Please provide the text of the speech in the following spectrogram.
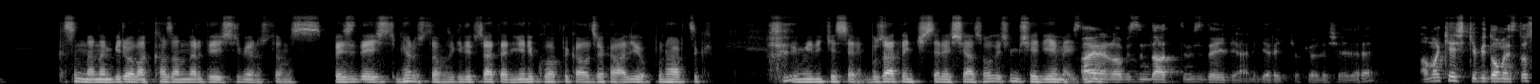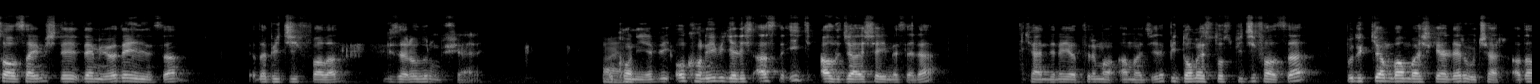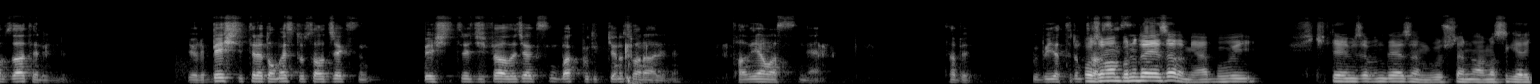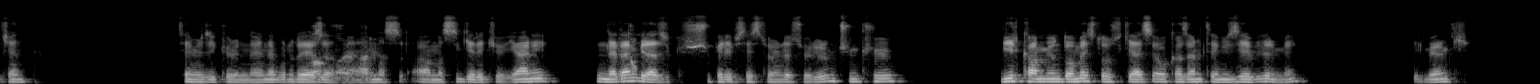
kısımlarından biri olan kazanları değiştirmeyen ustamız, bezi değiştirmeyen ustamız gidip zaten yeni kulaklık alacak hali yok. Bunu artık ümidi keselim. Bu zaten kişisel eşyası olduğu için bir şey diyemeyiz mi? Aynen o bizim haddimiz değil yani. Gerek yok öyle şeylere. Ama keşke bir domestos olsaymış de, demiyor değil insan. Ya da bir cif falan. Güzel olurmuş yani. O Aynen. konuya bir o konuyu bir geliş aslında ilk alacağı şey mesela kendine yatırım amacıyla bir domestos bir cif alsa bu dükkan bambaşka yerlere uçar. Adam zaten ünlü. Böyle 5 litre domestos alacaksın. 5 litre cifi alacaksın. Bak bu dükkanın son haline. Tanıyamazsın yani. Tabii. Bu bir yatırım O zaman tavsiyesi. bunu da yazalım ya. Bu fikirlerimize bunu da yazalım. Bu ustaların alması gereken temizlik ürünlerine bunu da yazalım. Vallahi Yani alması alması gerekiyor. Yani neden birazcık şüpheli bir ses tonuyla söylüyorum? Çünkü bir kamyon Domestos gelse o kazanı temizleyebilir mi? Bilmiyorum ki.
